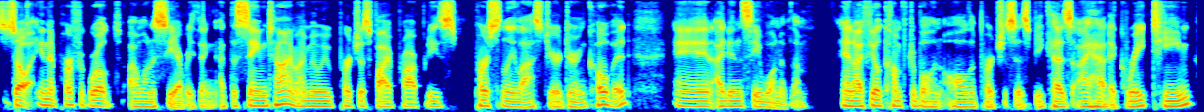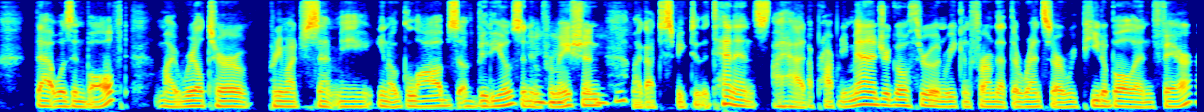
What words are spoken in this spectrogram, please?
So, in a perfect world, I want to see everything. At the same time, I mean, we purchased five properties personally last year during COVID, and I didn't see one of them. And I feel comfortable in all the purchases because I had a great team that was involved. My realtor pretty much sent me, you know, globs of videos and mm-hmm. information. Mm-hmm. I got to speak to the tenants. I had a property manager go through and reconfirm that the rents are repeatable and fair.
